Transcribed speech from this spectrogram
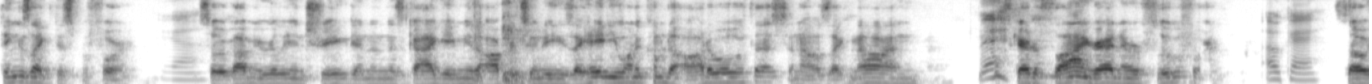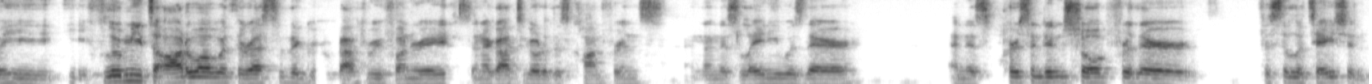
things like this before. Yeah. So it got me really intrigued. And then this guy gave me the opportunity. He's like, hey, do you want to come to Ottawa with us? And I was like, no, I'm scared of flying, right? I never flew before. okay. So he he flew me to Ottawa with the rest of the group after we fundraised, and I got to go to this conference. And then this lady was there, and this person didn't show up for their facilitation.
